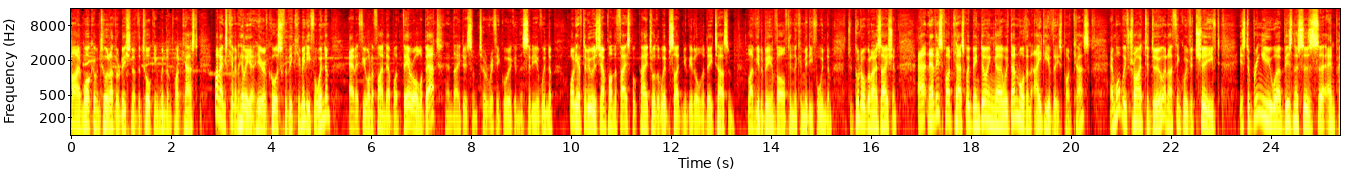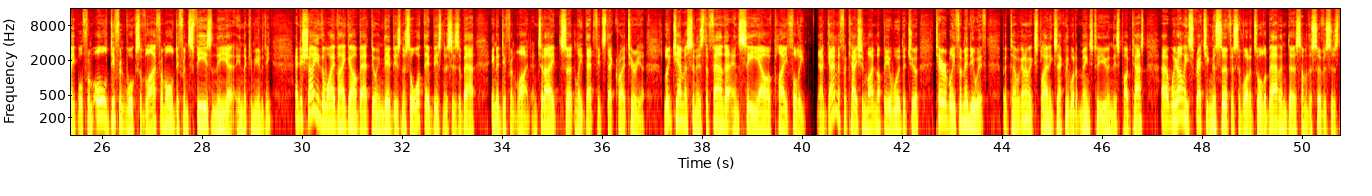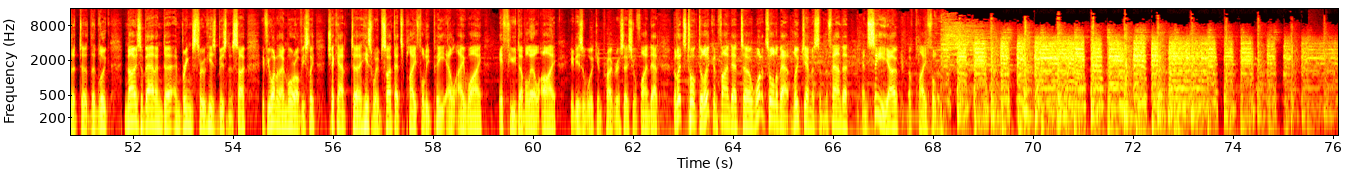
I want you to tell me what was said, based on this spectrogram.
Hi, and welcome to another edition of the Talking Wyndham podcast. My name's Kevin Hillier, here, of course, for the Committee for Wyndham. And if you want to find out what they're all about, and they do some terrific work in the city of Wyndham, all you have to do is jump on the Facebook page or the website and you'll get all the details. And love you to be involved in the Committee for Wyndham. It's a good organisation. Uh, now, this podcast, we've been doing, uh, we've done more than 80 of these podcasts. And what we've tried to do, and I think we've achieved, is to bring you uh, businesses uh, and people from all different walks of life, from all different spheres in the, uh, in the community, and to show you the way they go about doing their business or what their business is about in a different light. And today, certainly, that fits that criteria. Luke Jamieson is the founder and CEO of Playfulli. Now, gamification might not be a word that you're terribly familiar with, but uh, we're going to explain exactly what it means to you in this podcast. Uh, we're only scratching the surface of what it's all about and uh, some of the services that uh, that Luke knows about and uh, and brings through his business. So, if you want to know more, obviously, check out uh, his website. That's Playfulli, P L A Y F U L L I. It is a work in progress, as you'll find out. But let's talk to Luke and find out uh, what it's all about. Luke Jamieson, the founder and CEO of Playfulli.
